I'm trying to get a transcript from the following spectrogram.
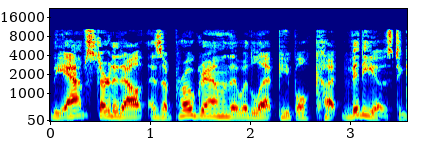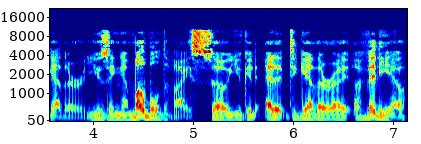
the app started out as a program that would let people cut videos together using a mobile device. So you could edit together a, a, video.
